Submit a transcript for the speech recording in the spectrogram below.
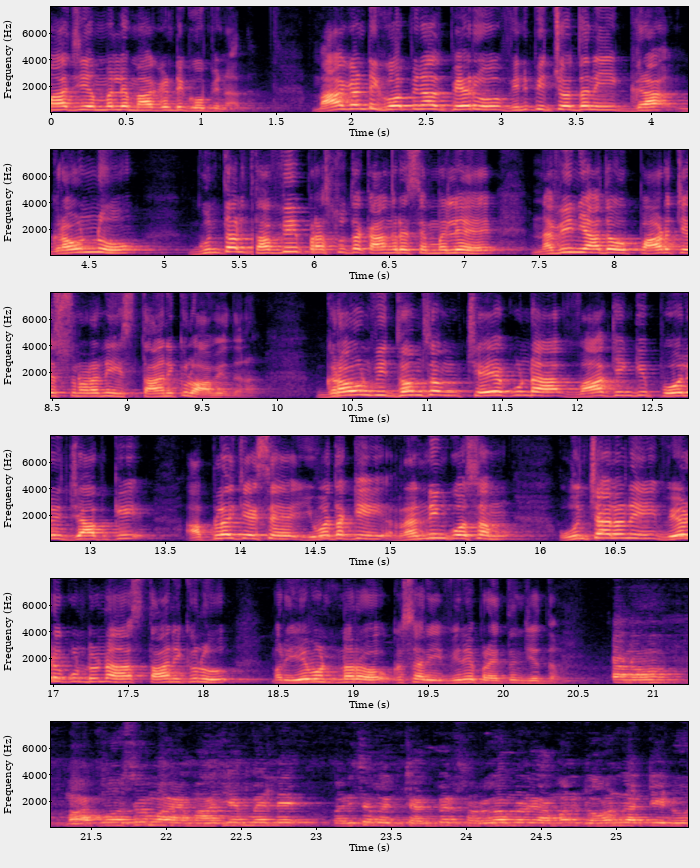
మాజీ ఎమ్మెల్యే మాగంటి గోపినాథ్. మాగంటి గోపినాథ్ పేరు వినిపించొద్దని గ్రా గ్రౌండ్ను గుంతలు తవ్వి ప్రస్తుత కాంగ్రెస్ ఎమ్మెల్యే నవీన్ యాదవ్ పాడు చేస్తున్నాడని స్థానికులు ఆవేదన. గ్రౌండ్ విధ్వంసం చేయకుండా వాకింగ్కి పోలీస్ జాబ్కి అప్లై చేసే యువతకి రన్నింగ్ కోసం ఉంచాలని వేడుకుంటున్న స్థానికులు మరి ఏమంటున్నారో ఒకసారి వినే ప్రయత్నం చేద్దాం. మా కోసం మా మాజీ ఎమ్మెల్యే పరిసర చనిపోయిన స్వర్గంలో అమ్మని గ్రౌండ్ కట్టిండు.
